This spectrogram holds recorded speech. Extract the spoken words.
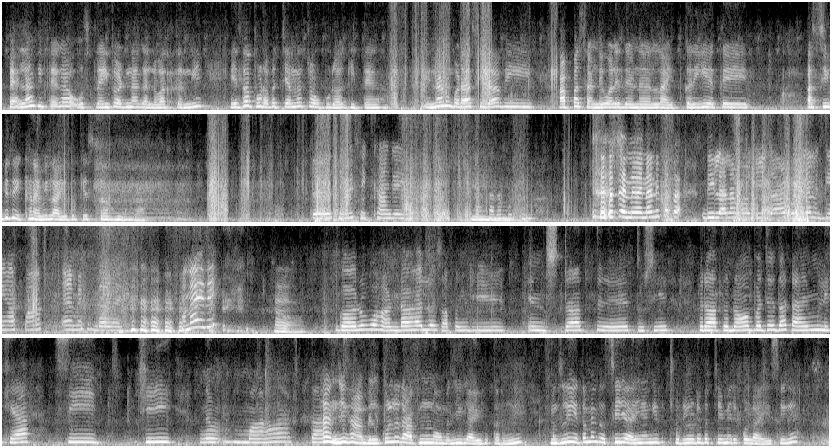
ਪਹਿਲਾਂ ਕੀਤੇਗਾ ਉਸ ਤਰ੍ਹਾਂ ਹੀ ਤੁਹਾਡੇ ਨਾਲ ਗੱਲਬਾਤ ਕਰੂੰਗੀ। ਇਹ ਤਾਂ ਥੋੜਾ ਬੱਚਿਆਂ ਦਾ ਚੌ ਪੂਰਾ ਕੀਤੇਗਾ। ਇਹਨਾਂ ਨੂੰ ਬੜਾ ਸੀਗਾ ਵੀ ਆਪਾਂ ਸੰਡੇ ਵਾਲੇ ਦਿਨ ਲਾਈਵ ਕਰੀਏ ਤੇ ਅਸੀਂ ਵੀ ਦੇਖਣਾ ਵੀ ਲਾਈਵ ਕਿਸ ਤਰ੍ਹਾਂ ਹੁੰਦਾ। ਹੈਗਾ ਤੇ ਅਸੀਂ ਵੀ ਸਿੱਖਾਂਗੇ। ਕਦਮ ਤੈਨੂੰ ਇਹਨਾਂ ਨਹੀਂ ਪਤਾ? ਦਿਲ ਵਾਲਾ ਮੋਜੀ ਦਾ ਵਧੀਆ ਲੱਗੇ ਆਪਾਂ। ਐਵੇਂ ਹੁੰਦਾ ਹੈ। ਹਨਾ ਇਹਦੀ ਹਾਂ। ਗੌਰਵ ਹਾਂਡਾ ਹੈਲੋ ਸਪਨ ਜੀ। ਇੰਸਟਾ ਤੇ ਤੁਸੀਂ ਰਾਤ 9 ਵਜੇ ਦਾ ਟਾਈਮ ਲਿਖਿਆ ਸੀ ਜੀ। ਮਾਤਾ ਹਾਂਜੀ ਹਾਂ ਬਿਲਕੁਲ ਰਾਤ ਨੂੰ 9 ਵਜੇ ਲਾਈਵ ਕਰੂੰਗੀ। ਮਤਲਬ ਇਹ ਤਾਂ ਮੈਂ ਦੱਸੀ ਜਾ ਰਹੀ ਹਾਂ ਕਿ ਛੋਟੇ ਛੋਟੇ ਬੱਚੇ ਮੇਰੇ ਕੋਲ ਆਏ ਸੀਗੇ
